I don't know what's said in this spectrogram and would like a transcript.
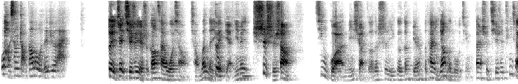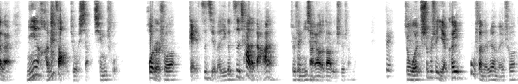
我好像找到了我的热爱。对，这其实也是刚才我想想问的一个点，因为事实上，尽管你选择的是一个跟别人不太一样的路径，但是其实听下来，你也很早就想清楚，或者说给自己了一个自洽的答案，就是你想要的到底是什么。对，就我是不是也可以部分的认为说，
